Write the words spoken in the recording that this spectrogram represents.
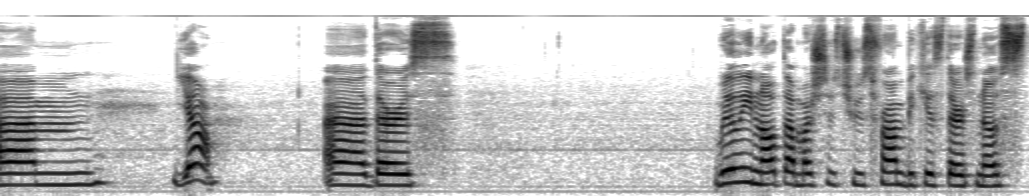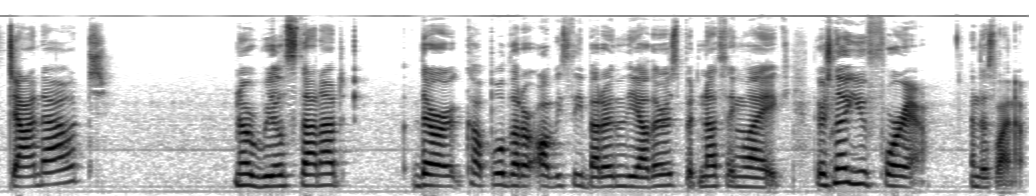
Um, yeah. Uh, there's really not that much to choose from because there's no standout, no real standout. There are a couple that are obviously better than the others, but nothing like, there's no euphoria in this lineup.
